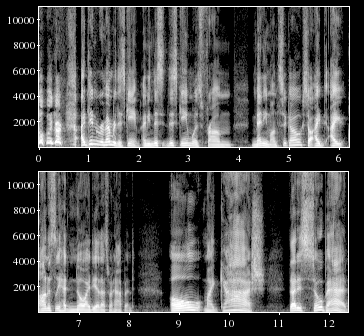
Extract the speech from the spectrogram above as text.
oh my god. I didn't remember this game. I mean this this game was from many months ago, so I I honestly had no idea that's what happened. Oh my gosh. That is so bad.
